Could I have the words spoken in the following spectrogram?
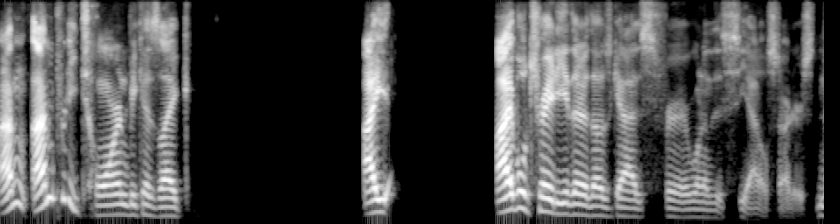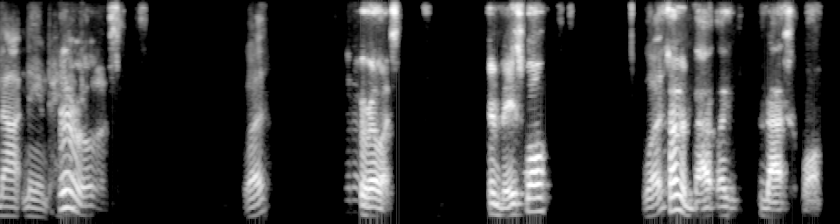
I'm I'm pretty torn because like I I will trade either of those guys for one of the Seattle starters, not named I never Hank. realized. What? I never realized. In baseball, What? it's not about like basketball,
